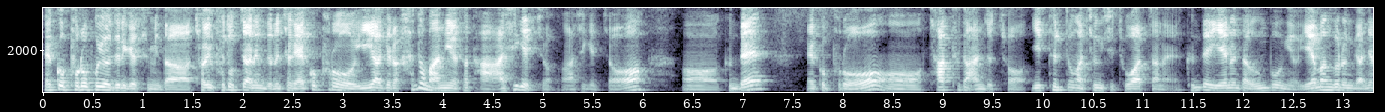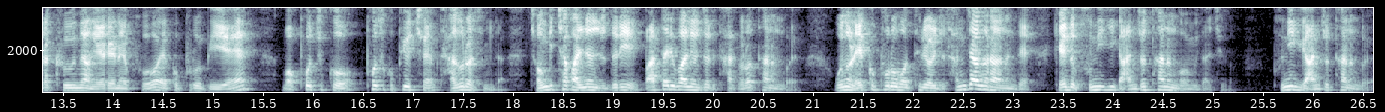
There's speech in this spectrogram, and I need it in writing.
에코프로 보여드리겠습니다. 저희 구독자님들은 제가 에코프로 이야기를 하도 많이 해서 다 아시겠죠? 아시겠죠? 어, 근데 에코프로 어, 차트가 안 좋죠. 이틀 동안 증시 좋았잖아요. 근데 얘는 다 음봉이에요. 얘만 그런 게 아니라 금양, LNF, 에코프로 비에 뭐 포츠코, 포스코 퓨처엠 다 그렇습니다. 전기차 관련주들이 배터리 관련주들이 다 그렇다는 거예요. 오늘 에코프로 머트리얼즈 상장을 하는데 걔도 분위기가 안 좋다는 겁니다. 지금 분위기가 안 좋다는 거예요.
